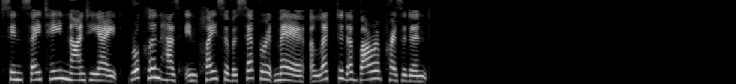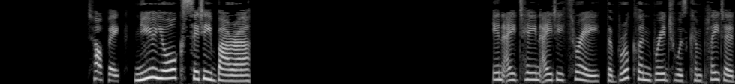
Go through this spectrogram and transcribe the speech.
Since 1898, Brooklyn has, in place of a separate mayor, elected a borough president. New York City Borough In 1883, the Brooklyn Bridge was completed,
